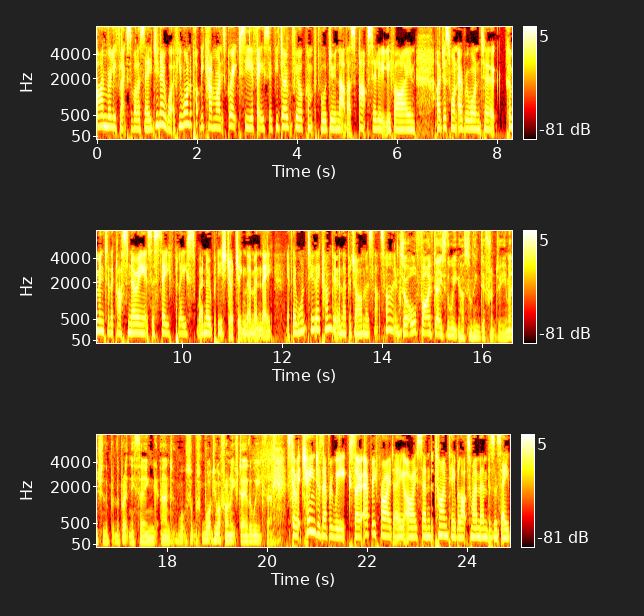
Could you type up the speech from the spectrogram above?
I'm really flexible. I say, do you know what? If you want to pop your camera on, it's great to see your face. If you don't feel comfortable doing that, that's absolutely fine. I just want everyone to come into the class knowing it's a safe place where nobody's judging them, and they, if they want to, they can do it in their pajamas. That's fine. So all five days of the week you have something different, do you? You mentioned the, the Britney thing, and what, so what do you offer on each day of the week then? So it changes every week. So every Friday, I send a timetable out to my members and say,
